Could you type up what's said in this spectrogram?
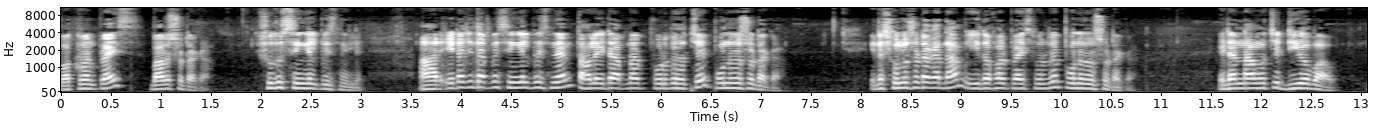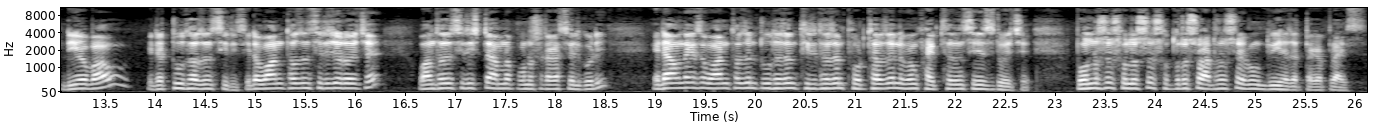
বর্তমান প্রাইস বারোশো টাকা। শুধু সিঙ্গেল পিস নিলে। আর এটা যদি আপনি সিঙ্গেল পিস নেন, তাহলে এটা আপনার পড়বে হচ্ছে পনেরোশো টাকা। এটা ষোলোশো টাকা দাম, ঈদ অফার প্রাইস পড়বে পনেরোশো টাকা। এটার নাম হচ্ছে ডিও বাও ডিও বাও এটা টু থাউজেন্ড সিরিজ এটা ওয়ান থাউজেন্ড সিরিজও রয়েছে। ওয়ান থাউজেন্ড সিরিজটা আমরা পনেরোশো টাকা সেল করি। এটা আমাদের কাছে one thousand two thousand three thousand four thousand এবং ফাইভ থাউজেন্ড সিরিজ রয়েছে। পনেরোশো, ষোলোশো, সতেরোশো, আঠারোশো এবং দুই হাজার টাকা প্রাইস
